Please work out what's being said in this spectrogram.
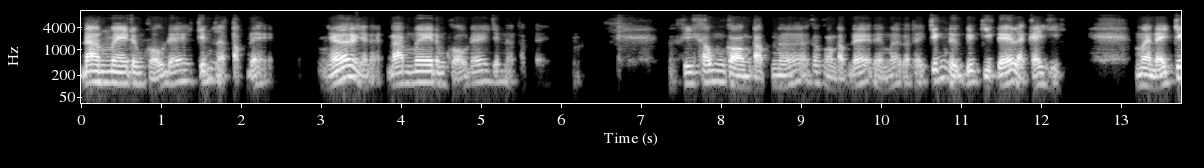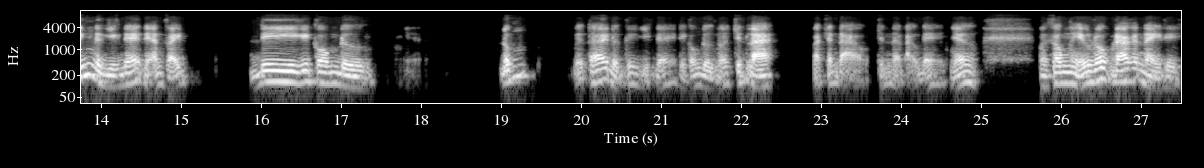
Đam mê trong khổ đế chính là tập đế. Nhớ vậy nè, đam mê trong khổ đế chính là tập đế. Khi không còn tập nữa, không còn tập đế thì mới có thể chứng được biết diệt đế là cái gì. Mà để chứng được diệt đế thì anh phải đi cái con đường đúng để thấy được cái diệt đế. Thì con đường đó chính là và chánh đạo chính là đạo đế. Nhớ. Mà không hiểu rốt ráo cái này thì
